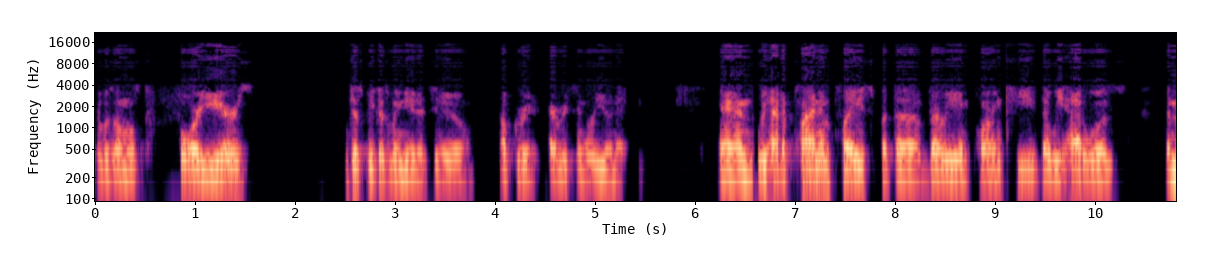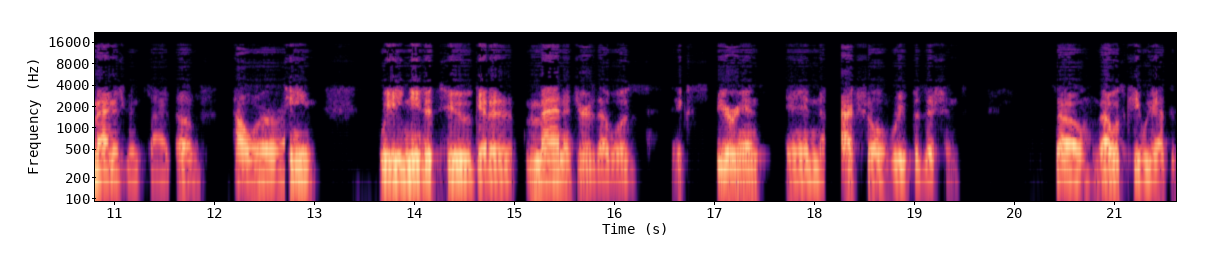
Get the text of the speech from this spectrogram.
It was almost four years just because we needed to upgrade every single unit. And we had a plan in place, but the very important key that we had was the management side of our team. We needed to get a manager that was experienced in actual repositions. So that was key. We had to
